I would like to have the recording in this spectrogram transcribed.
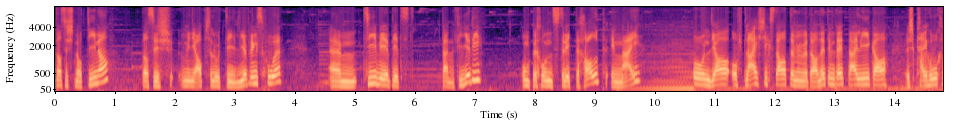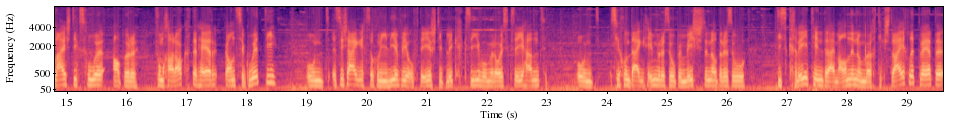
Das ist Notina, das ist meine absolute Lieblingskuh. Ähm, sie wird jetzt dann vier und bekommt das dritte Kalb im Mai. Und ja, auf die Leistungsdaten müssen wir da nicht im Detail eingehen. Es ist keine Hochleistungskuh, aber vom Charakter her ganz eine gute. Und es ist eigentlich so ein bisschen Liebe auf den ersten Blick, gewesen, wo wir uns gesehen haben. Und sie kommt eigentlich immer so beim Misten oder so diskret hinter einem anderen und möchte gestreichelt werden.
